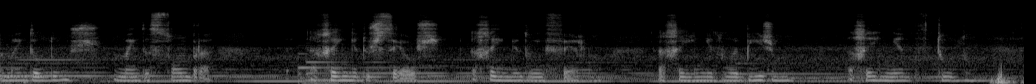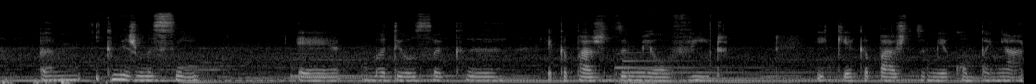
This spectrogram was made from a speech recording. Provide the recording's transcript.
a mãe da luz, a mãe da sombra, a rainha dos céus, a rainha do inferno, a rainha do abismo, a rainha de tudo. Um, e que mesmo assim é uma deusa que é capaz de me ouvir e que é capaz de me acompanhar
